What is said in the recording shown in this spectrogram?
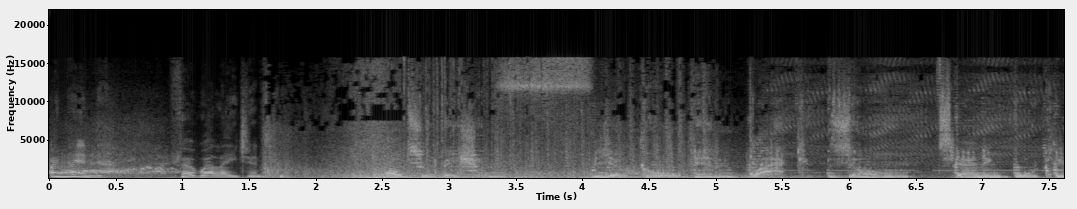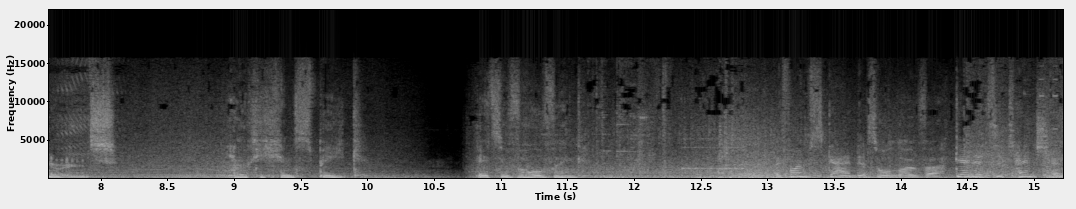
I'm in. Farewell, Agent. Observation. Vehicle in black zone. Scanning for clearance. Loki can speak. It's evolving. If I'm scanned, it's all over. Get its attention.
